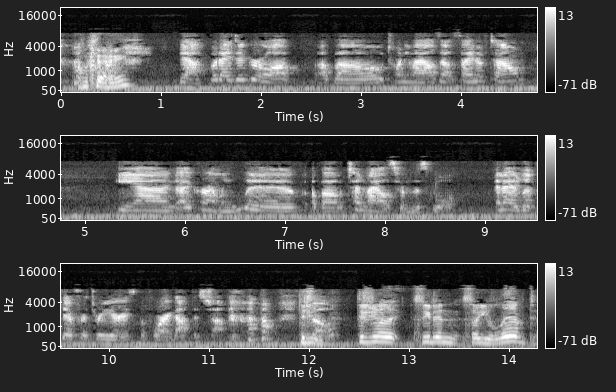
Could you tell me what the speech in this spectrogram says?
Okay. yeah, but I did grow up about 20 miles outside of town, and I currently live about 10 miles from the school. And I lived there for three years before I got this job. Did you so, did you know that? So you didn't. So you lived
